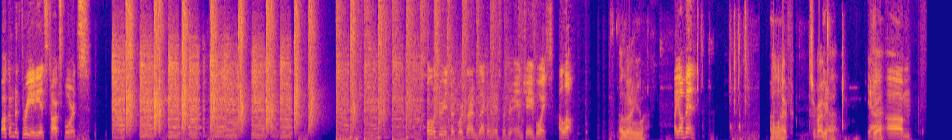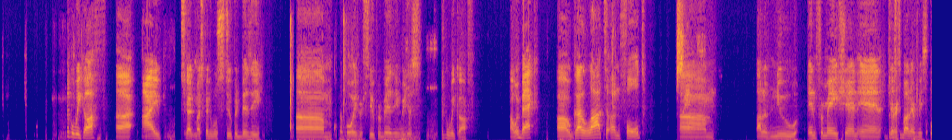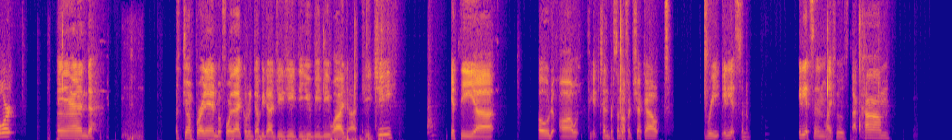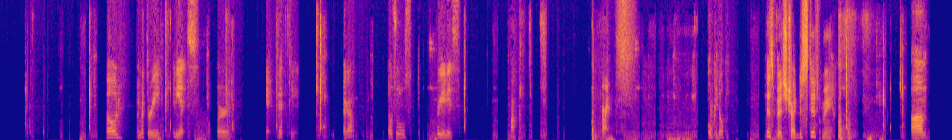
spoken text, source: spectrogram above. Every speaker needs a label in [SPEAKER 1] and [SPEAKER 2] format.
[SPEAKER 1] Welcome to Three Idiots Talk Sports. Welcome to Three Idiots Talk Sports. I'm Zach. I'm here with Spencer and Jay. Boyce. hello.
[SPEAKER 2] Hello.
[SPEAKER 1] How y'all been?
[SPEAKER 3] Alive, surviving.
[SPEAKER 2] Yeah.
[SPEAKER 1] Yeah. Um, took a week off. Uh, I got my schedule was stupid busy. Um, the boys were super busy. We just took a week off. Uh, we're back. Uh, got a lot to unfold. Um, a lot of new information in just about every sport. And let's jump right in. Before that, go to w.gg, d-u-b-b-y.gg. Get the uh, code uh, to get 10% off at checkout. Three idiots and idiots and LifeFuels.com. Code number three, idiots, or get 15. Check out socials, three idiots. Talk. Alright. Okie dokie.
[SPEAKER 3] This bitch tried to stiff me.
[SPEAKER 1] Um,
